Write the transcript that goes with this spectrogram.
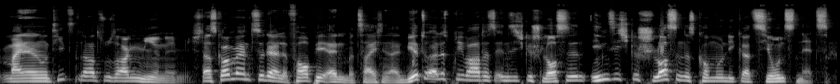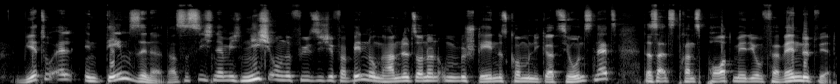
meine Notizen dazu sagen mir nämlich, das konventionelle VPN bezeichnet ein virtuelles, privates, in sich, geschlossen, in sich geschlossenes Kommunikationsnetz. Virtuell in dem Sinne, dass es sich nämlich nicht um eine physische Verbindung handelt, sondern um ein bestehendes Kommunikationsnetz, das als Transportmedium verwendet wird.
